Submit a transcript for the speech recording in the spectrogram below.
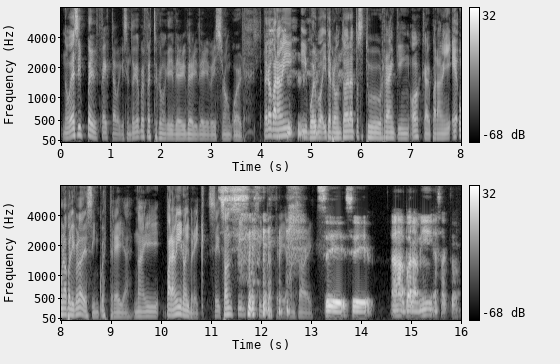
no voy a decir perfecta, porque siento que perfecto es como que very, very, very, very strong word. Pero para mí, y vuelvo, y te pregunto ahora entonces tu ranking, Oscar, para mí es una película de 5 estrellas. No hay, para mí no hay break. Sí, son 5 5 estrellas, I'm sorry. Sí, sí. Ajá, para mí, exacto.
